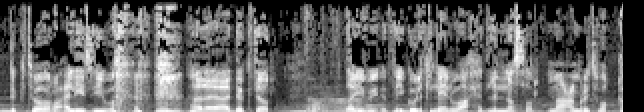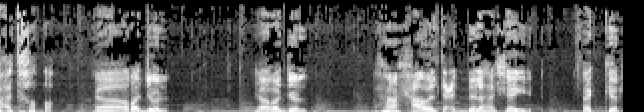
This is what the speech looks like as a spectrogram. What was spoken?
دكتور علي زيو هلا يا دكتور. طيب يقول اثنين واحد للنصر. ما عمري توقعت خطأ. يا رجل يا رجل. ها حاول تعدلها شيء. فكر.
